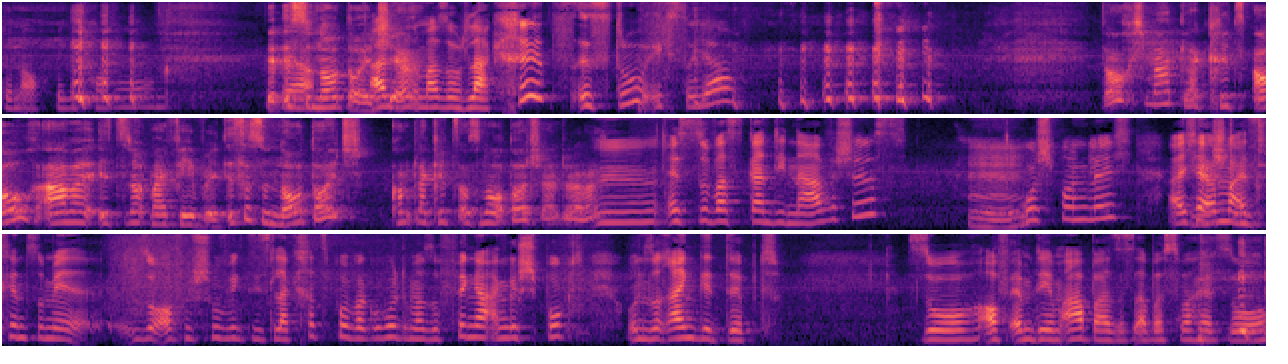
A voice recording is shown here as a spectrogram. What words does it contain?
bin auch Vegetarierin. Das ja. ist so norddeutsch, Alles ja? immer so, Lakritz isst du? Ich so, ja. Doch, ich mag Lakritz auch, aber it's not my favorite. Ist das so norddeutsch? Kommt Lakritz aus Norddeutschland oder was? Mm, ist sowas Skandinavisches. Mhm. ursprünglich. Aber ich ja, habe immer als Kind so mir so auf dem Schuhweg dieses Lakritzpulver geholt, immer so Finger angespuckt und so reingedippt. So auf MDMA-Basis, aber es war halt so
